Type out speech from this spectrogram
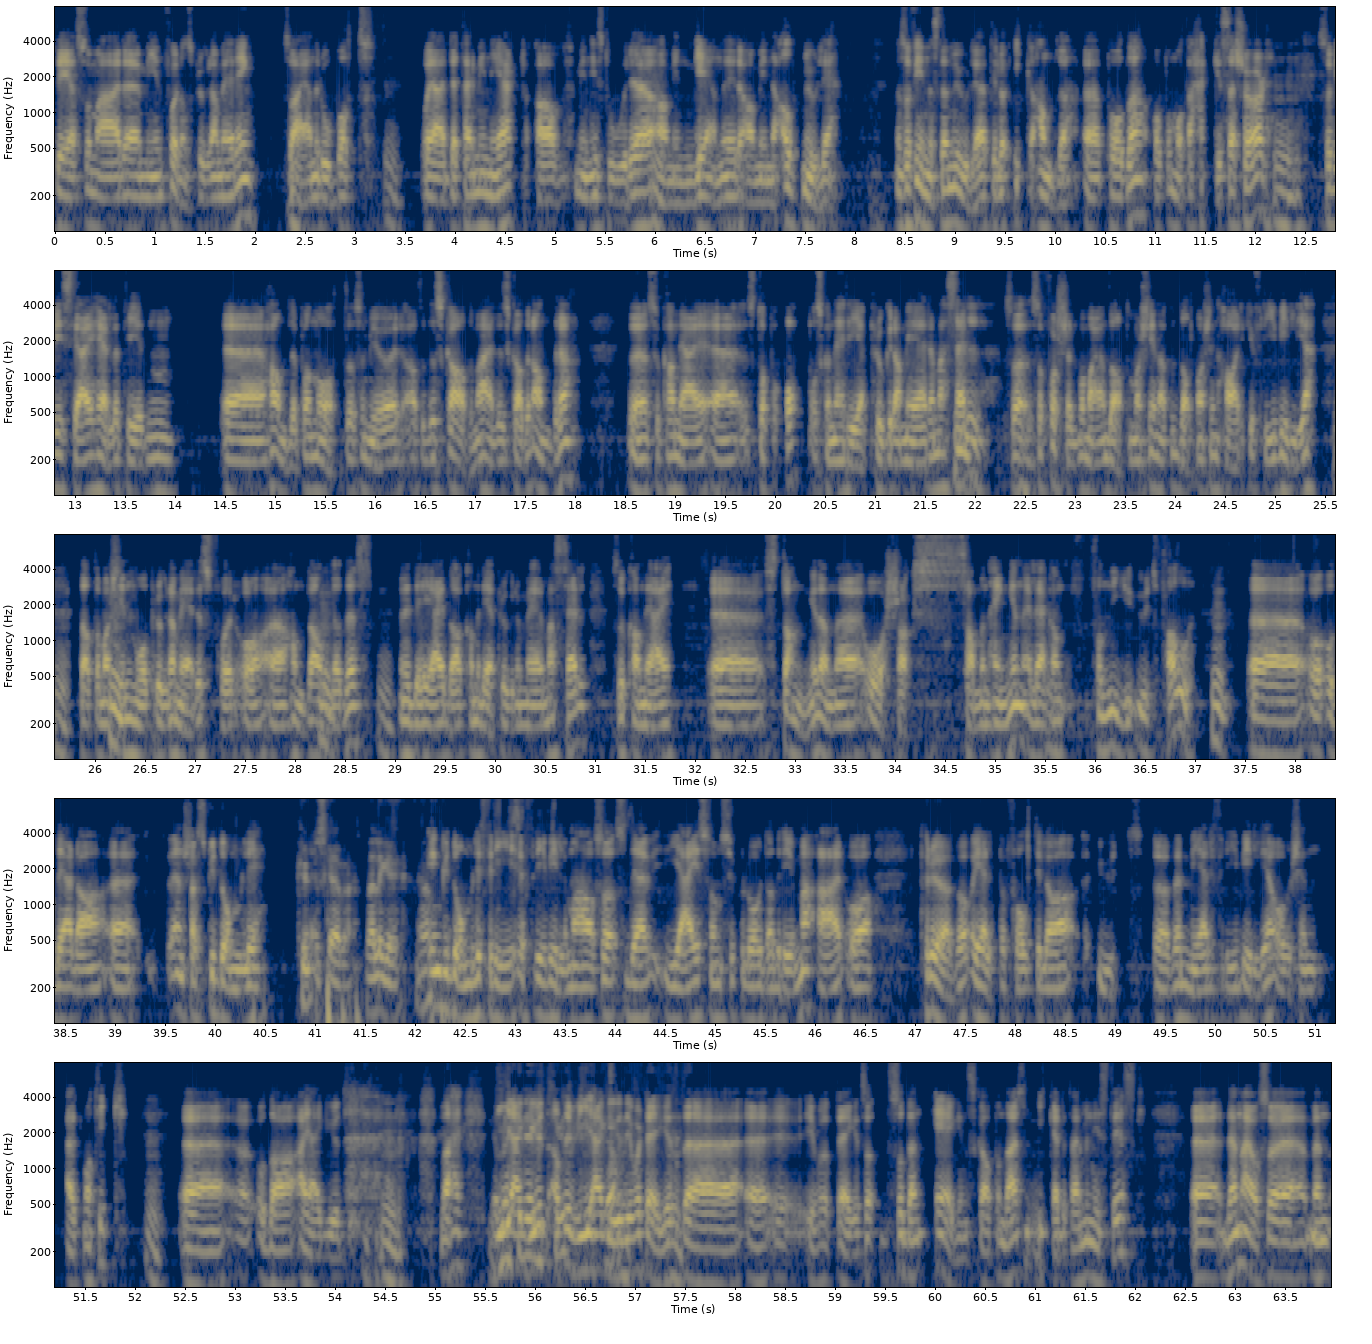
det som er eh, min forhåndsprogrammering, så er jeg en robot. Og jeg er determinert av min historie, av mine gener, av mine alt mulig. Men så finnes det en mulighet til å ikke handle eh, på det og på en måte hacke seg sjøl. Så hvis jeg hele tiden eh, handler på en måte som gjør at det skader meg eller skader andre, eh, så kan jeg eh, stoppe opp og så kan jeg reprogrammere meg selv. Så, så forskjellen på meg og en datamaskin er at en datamaskin har ikke fri vilje. Datamaskinen må programmeres for å handle annerledes. Men idet jeg da kan reprogrammere meg selv, så kan jeg eh, stange denne årsakssammenhengen, eller jeg kan få nye utfall. Eh, og, og det er da eh, en slags guddommelig Kult beskrevet. Veldig gøy. Ja. en guddommelig fri, fri ville man har. Så, så det jeg som psykolog da driver med, er å prøve å hjelpe folk til å utøve mer fri vilje over sin automatikk. Eh, og da er jeg Gud. Nei, vi er Gud. At vi er Ja. Gud i vårt eget. eh, eh, i vårt eget. Så, så den egenskapen der, som ikke er deterministisk, eh, den er også, men,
